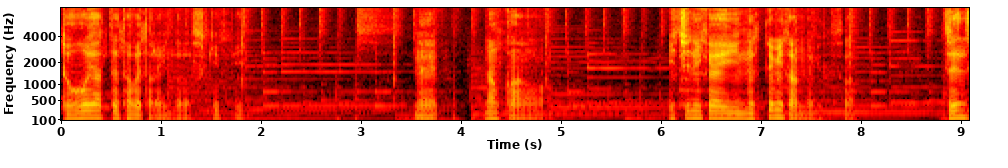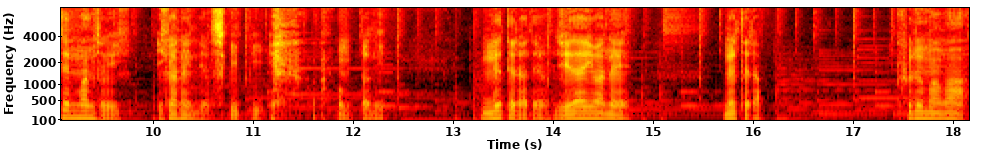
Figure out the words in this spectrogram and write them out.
どうやって食べたらいいんだろう、スキッピー。ね。なんか、1、2回塗ってみたんだけどさ、全然満足いかないんだよ、スキッピー。本当に。ヌテラだよ。時代はね、ヌテラ。車は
